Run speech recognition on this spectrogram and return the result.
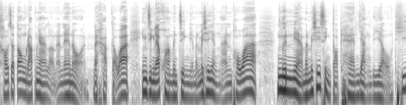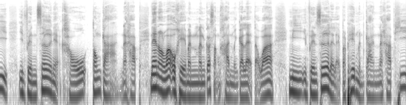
เขาจะต้องรับงานเหล่านั้นแน่นอนนะครับ แต่ว่าจริง ๆ แล้วความเป็นจริงเนี่ยมันไม่ใช่อย่างนั้น เพราะว่าเงินเนี่ยมันไม่ใช่สิ่งตอบแทนอย่างเดียวที่อินฟลูเอนเซอร์เนี่ยเขาต้องการนะครับ แน่นอนว่าโอเคมันมันก็สำคัญเหมือนกันแหละ แต่ว่ามีอินฟลูเอนเซอร์หลาย ๆ ประเภทเหมือนกันนะครับ ที่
